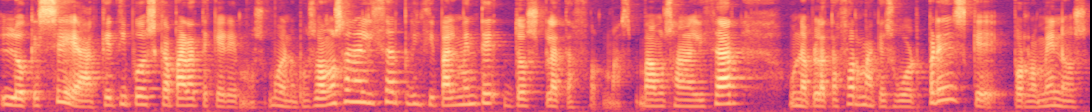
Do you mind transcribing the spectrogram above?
lo que sea, qué tipo de escaparate queremos. Bueno, pues vamos a analizar principalmente dos plataformas. Vamos a analizar una plataforma que es WordPress, que por lo menos,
